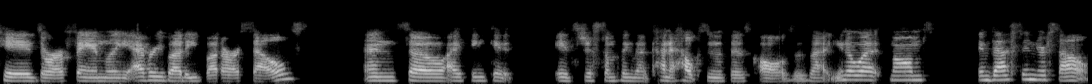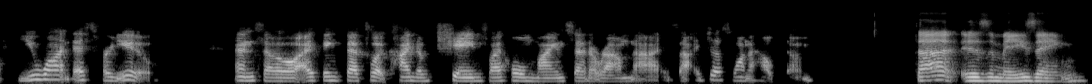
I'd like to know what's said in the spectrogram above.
kids or our family, everybody but ourselves. And so I think it it's just something that kind of helps me with those calls is that you know what, moms, invest in yourself. You want this for you. And so I think that's what kind of changed my whole mindset around that is that I just want to help them. That is amazing.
